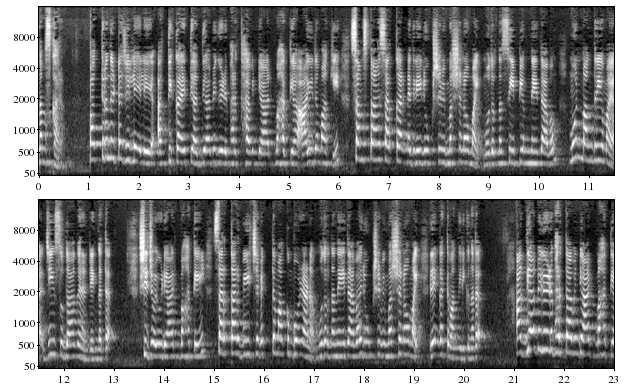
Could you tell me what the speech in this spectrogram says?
നമസ്കാരം. പത്തനംതിട്ട ജില്ലയിലെ അത്തിക്കയത്തെ അധ്യാപികയുടെ ഭർത്താവിന്റെ ആത്മഹത്യ ആയുധമാക്കി സംസ്ഥാന സർക്കാരിനെതിരെ രൂക്ഷ വിമർശനവുമായി മുതിർന്ന സി നേതാവും മുൻ മന്ത്രിയുമായ ജി സുധാകരൻ രംഗത്ത്. ഷിജോയുടെ ആത്മഹത്യയിൽ സർക്കാർ വീഴ്ച വ്യക്തമാക്കുമ്പോഴാണ് മുതിർന്ന നേതാവ് രൂക്ഷ വിമർശനവുമായി രംഗത്ത് വന്നിരിക്കുന്നത്. അധ്യാപികയുടെ ഭർത്താവിന്റെ ആത്മഹത്യ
